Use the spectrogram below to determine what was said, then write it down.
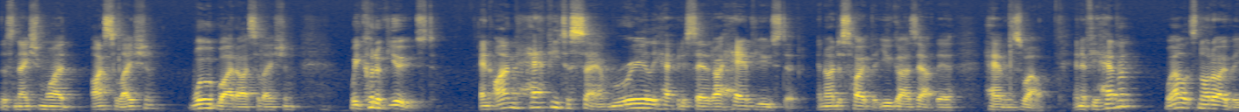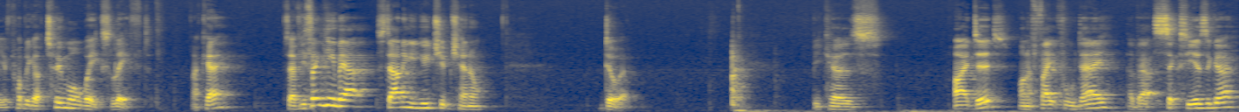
this nationwide isolation, worldwide isolation, we could have used. And I'm happy to say, I'm really happy to say that I have used it. And I just hope that you guys out there have as well. And if you haven't, well, it's not over. You've probably got two more weeks left. Okay? So if you're thinking about starting a YouTube channel, do it. Because I did on a fateful day about six years ago.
